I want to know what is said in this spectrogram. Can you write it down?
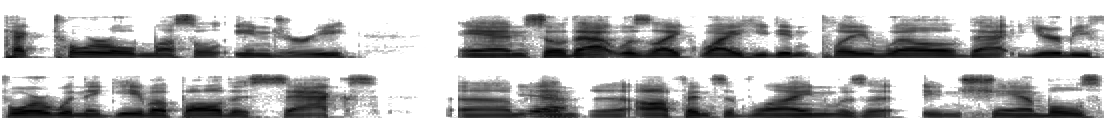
pectoral muscle injury. And so that was like why he didn't play well that year before when they gave up all the sacks. Um, Yeah. And the offensive line was uh, in shambles.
